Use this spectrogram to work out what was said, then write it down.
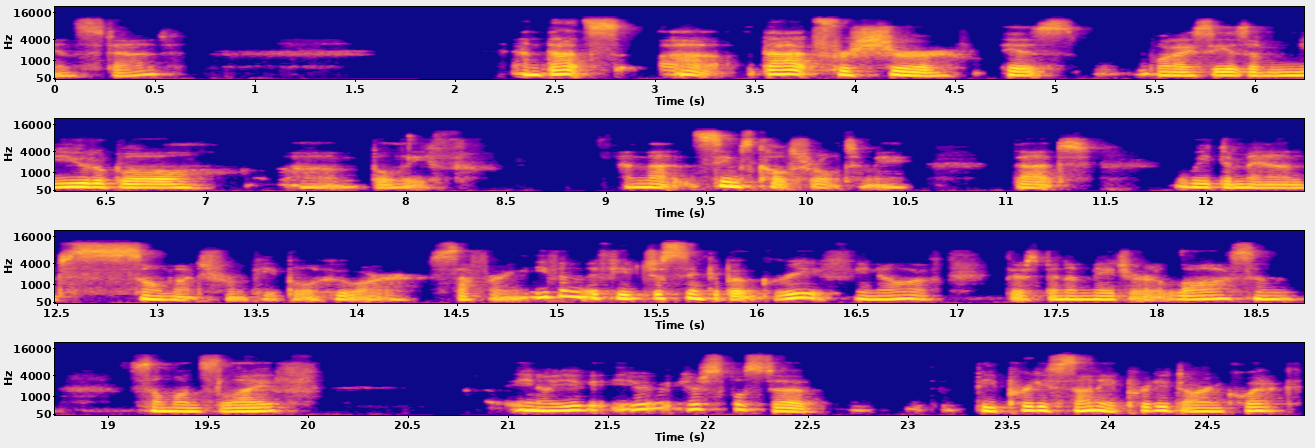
instead. And that's uh, that for sure is what i see as a mutable um, belief. And that seems cultural to me that we demand so much from people who are suffering. Even if you just think about grief you know if there's been a major loss in someone's life you know you you're, you're supposed to be pretty sunny pretty darn quick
